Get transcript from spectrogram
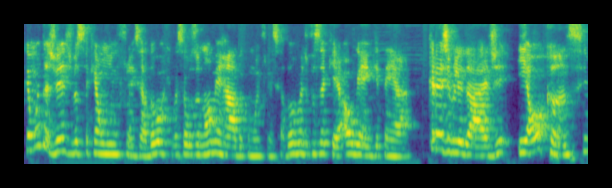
Porque muitas vezes você quer um influenciador, que você usa o nome errado como influenciador, mas você quer alguém que tenha credibilidade e alcance.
